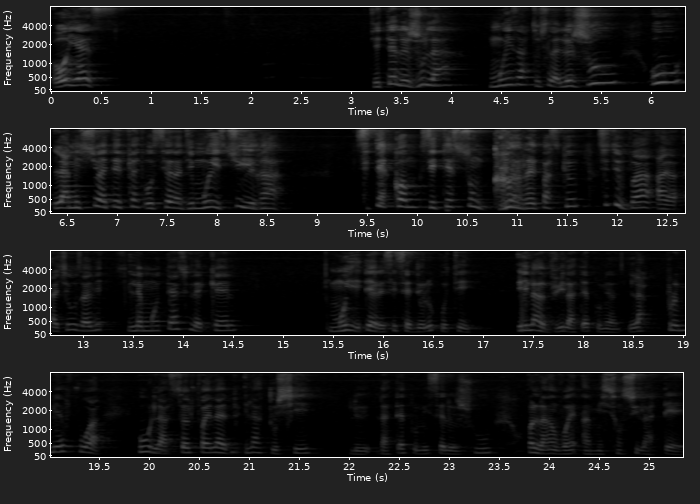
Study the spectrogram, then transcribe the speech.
Oh yes. C'était le jour-là, Moïse a touché la Le jour où la mission a été faite au ciel, on a dit Moïse, tu iras. C'était comme, c'était son grand rêve. Parce que si tu vas à, Jérusalem, les montagnes sur lesquelles Moïse était resté, c'est de l'autre côté. Il a vu la terre promise. La première fois, ou la seule fois il a, touché la terre promise, c'est le jour où on l'a envoyé en mission sur la terre.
